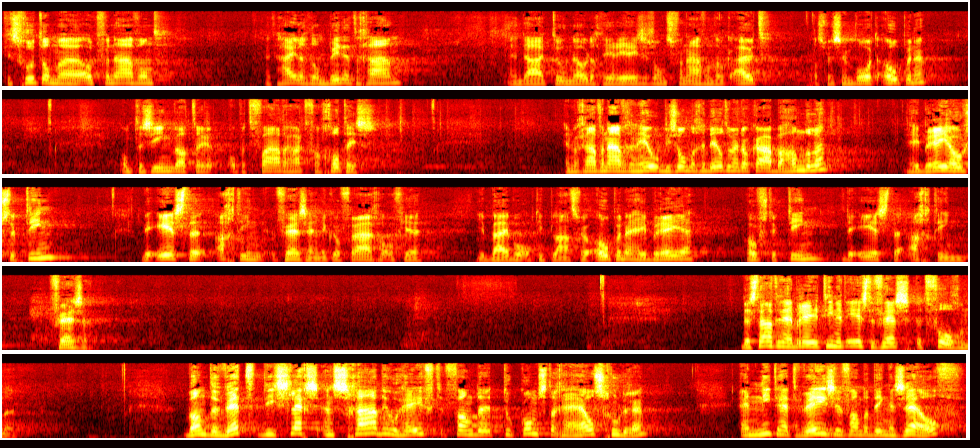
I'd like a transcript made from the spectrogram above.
Het is goed om uh, ook vanavond het heiligdom binnen te gaan. En daartoe nodigt Heer Jezus ons vanavond ook uit, als we zijn woord openen, om te zien wat er op het vaderhart van God is. En we gaan vanavond een heel bijzonder gedeelte met elkaar behandelen. Hebreeën hoofdstuk 10, de eerste 18 versen. En ik wil vragen of je je Bijbel op die plaats wil openen. Hebreeën hoofdstuk 10, de eerste 18 versen. Er staat in Hebreeën 10 het eerste vers het volgende. Want de wet die slechts een schaduw heeft van de toekomstige helsgoederen en niet het wezen van de dingen zelf,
